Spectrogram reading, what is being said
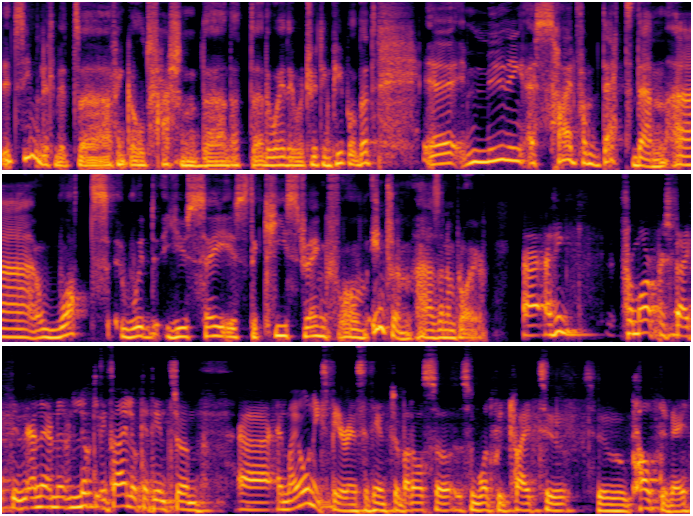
it seemed a little bit, uh, I think, old fashioned, uh, that uh, the way they were treating people. But uh, moving aside from that, then, uh, what would you say is the key strength of Intrum as an employer? Uh, I think from our perspective, and look, if I look at Intrum uh, and my own experience at Intrum, but also so what we try to to cultivate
